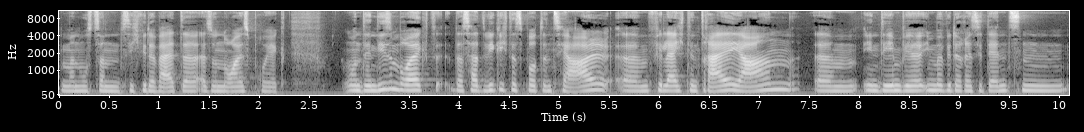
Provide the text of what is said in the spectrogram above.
man muss dann sich wieder weiter, also neues Projekt. Und in diesem Projekt, das hat wirklich das Potenzial, ähm, vielleicht in drei Jahren, ähm, indem wir immer wieder Residenzen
